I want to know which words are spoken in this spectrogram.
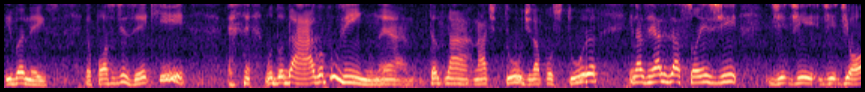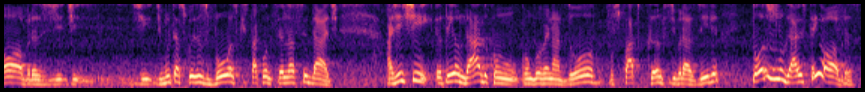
Ibanês. Eu posso dizer que mudou da água para o vinho, né? tanto na, na, atitude, na postura e nas realizações de, de, de, de, de obras, de, de, de muitas coisas boas que está acontecendo na cidade. A gente, eu tenho andado com, com o governador, os quatro cantos de Brasília, todos os lugares têm obras.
